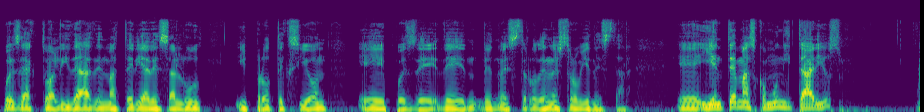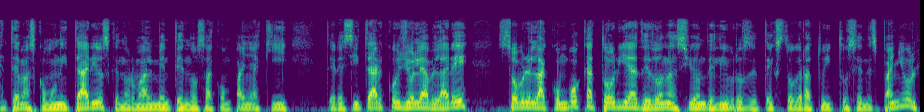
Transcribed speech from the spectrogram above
pues, de actualidad en materia de salud y protección eh, pues de, nuestro, de nuestro bienestar. Eh, y en temas comunitarios, en temas comunitarios que normalmente nos acompaña aquí Teresita Arcos, yo le hablaré sobre la convocatoria de donación de libros de texto gratuitos en español.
